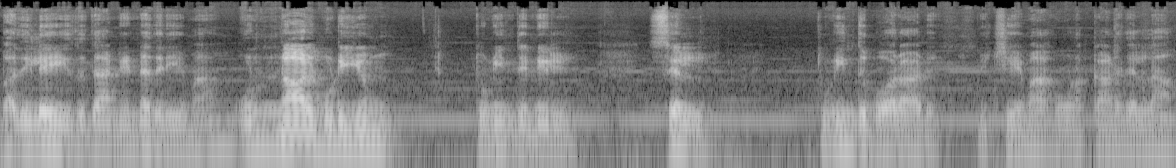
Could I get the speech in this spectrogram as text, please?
பதிலே இதுதான். என்ன தெரியுமா? உன்னால் முடியும். துணிந்து நில். செல். துணிந்து போராடு. நிச்சயமாக உனக்கானதெல்லாம்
